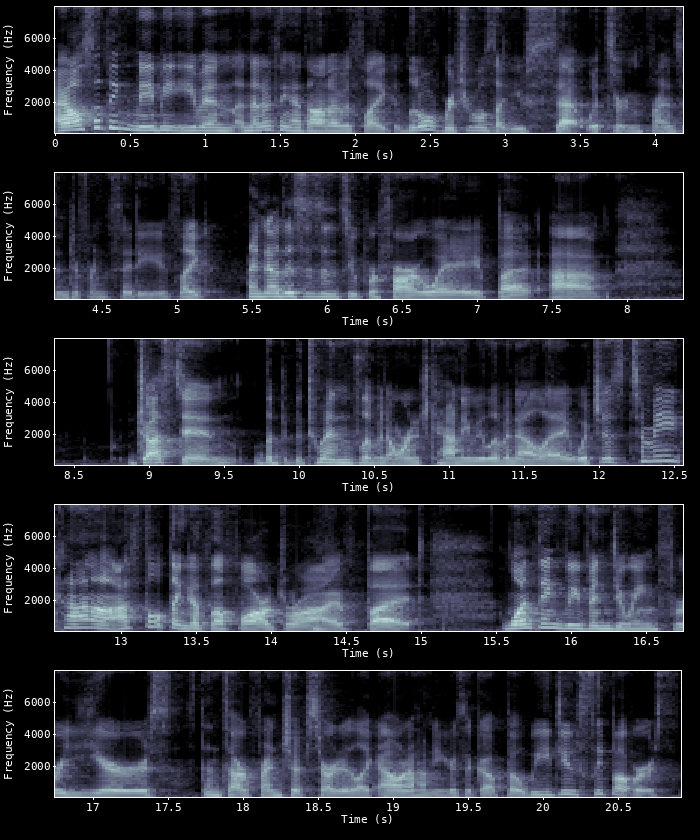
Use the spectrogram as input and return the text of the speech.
I also think maybe even another thing I thought of is like little rituals that you set with certain friends in different cities. Like I know this isn't super far away, but um, Justin, the, the twins live in Orange County. We live in LA, which is to me kind of, I still think it's a far drive, but one thing we've been doing for years since our friendship started, like I don't know how many years ago, but we do sleepovers.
